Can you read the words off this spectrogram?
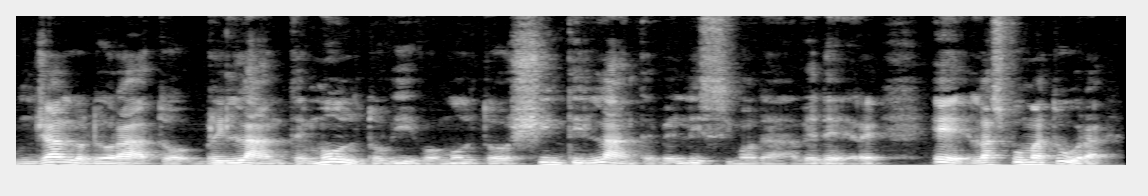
un giallo dorato brillante, molto vivo, molto scintillante, bellissimo da vedere e la sfumatura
